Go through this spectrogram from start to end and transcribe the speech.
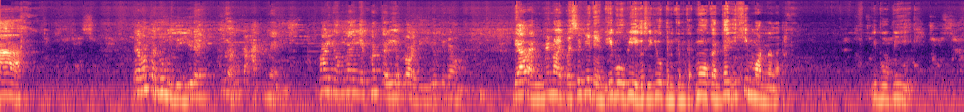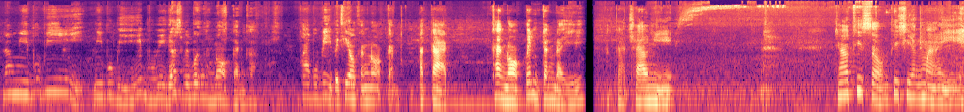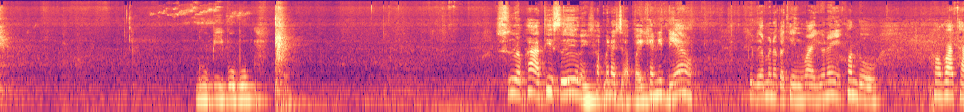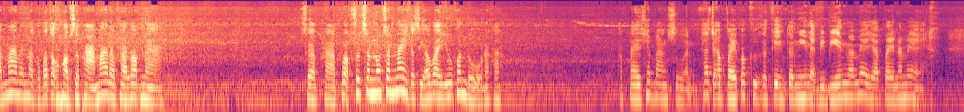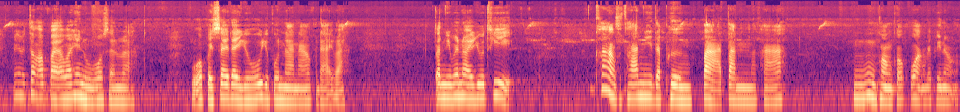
แล้วมันก็นุ่มดีเลยเนื้อมันก็อัดแน่นว่ายงว่ายเย็บมันก็เรียบร้อยดีอยู่พี่น้อง ดี๋ยวอันไม่น้อยไปสวีเดนอีบูบี้ก็สิอยู่เป็นกันโมกันก็อีคิมมอนนั่นแหละอีบูบี้แล้วมีบูบี้มีบูบีบูบี้เดี๋ยวจะไปเบิ่งข้างนอกกันค่ะพาบูบี้ไปเที่ยวข้างนอกกัน อากาศข้างนอกเป็นจังไหนอากาศเช้านี้ เช้าที่สองที่เชียงใหม่ บูบี้บูบูเสื้อผ้าที่ซื้อนี่ครับไม่ได้จะเอาไปแค่นิดเดียว ที่เหลือไม่น่าก็ทิ้งไว้อยู่ในคอนโดเพราะว่าถามมามันหน่อยก็บ่ต้องหอบเสื้อผ้ามาแล้วค่ะรอบหน้าเสื้อผ้าพวกชุดชั้นนงชั้นในก็เสิเอาไว้อยู่คอนโดนะคะเอาไปแค่บางส่วน ถ้าจะเอาไปก็คือกางเกงตัวนี้แหละบีบีนว่าแม่อย่าไปนะแม่แม่ไม่ต้องเอาไปเอาไว้ให้หนูสันว่าหัวไปใส่ได้อยู่อยู่บนนาหนาวก็ได้ว่ะตอนนี้แม่น้อยอยู่ที่ ข้างสถานีดับเพลิงป่าตันนะคะอืมห้องก็กว้างเลยพี่น้อง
